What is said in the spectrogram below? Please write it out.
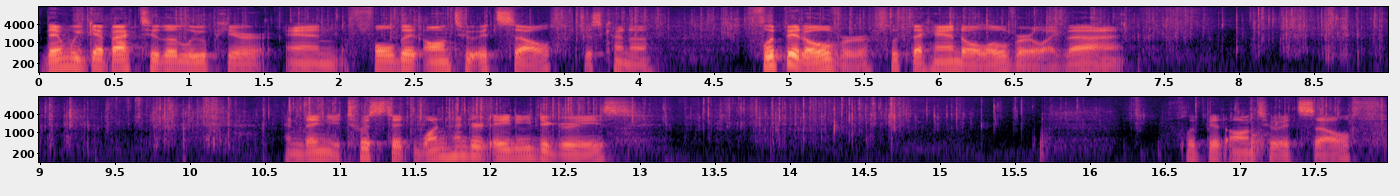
Then we get back to the loop here and fold it onto itself. Just kind of flip it over, flip the handle over like that. and then you twist it 180 degrees, flip it onto itself,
